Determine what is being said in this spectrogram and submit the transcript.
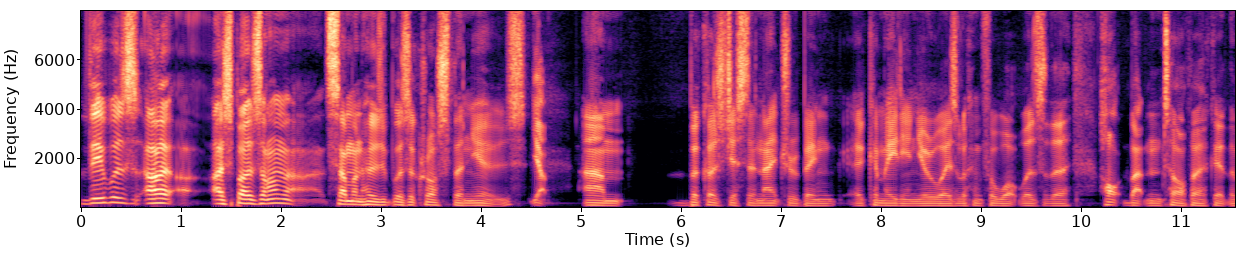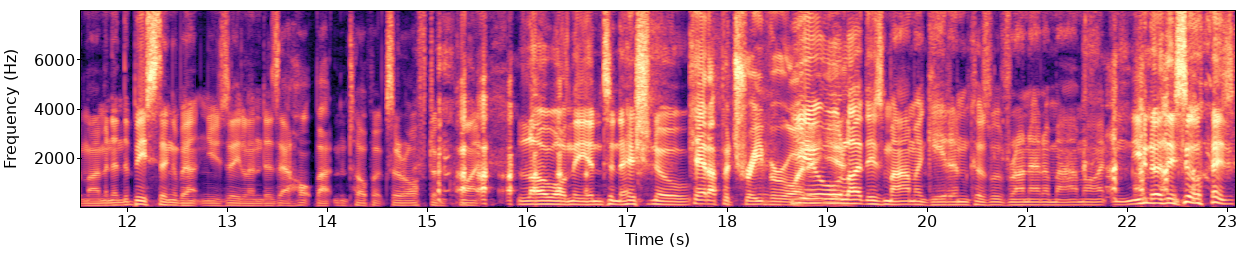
There was, I I suppose, I'm someone who was across the news. Yep. Um, because just the nature of being a comedian, you're always looking for what was the hot button topic at the moment. And the best thing about New Zealand is our hot button topics are often quite low on the international. Cat up a tree variety. Yeah, or like there's Marmageddon because we've run out of Marmite. And, you know, there's always,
